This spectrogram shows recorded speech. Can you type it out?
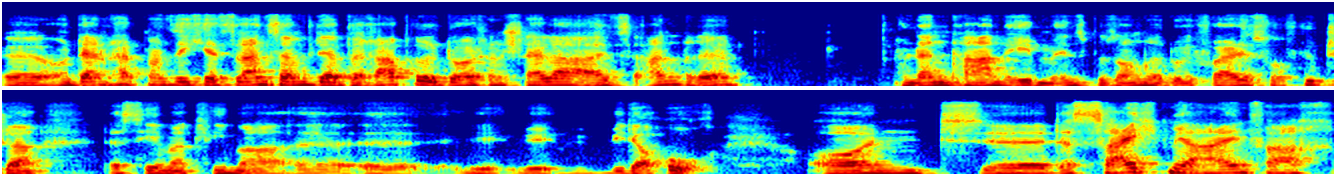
Äh, und dann hat man sich jetzt langsam wieder berappelt, Deutschland schneller als andere. Und dann kam eben insbesondere durch Fridays for Future das Thema Klima äh, äh wieder hoch. Und äh, das zeigt mir einfach,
